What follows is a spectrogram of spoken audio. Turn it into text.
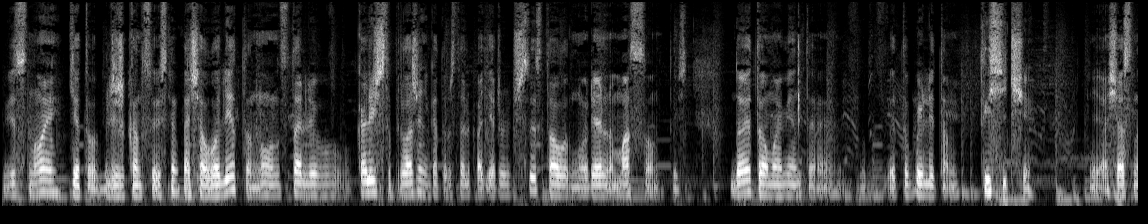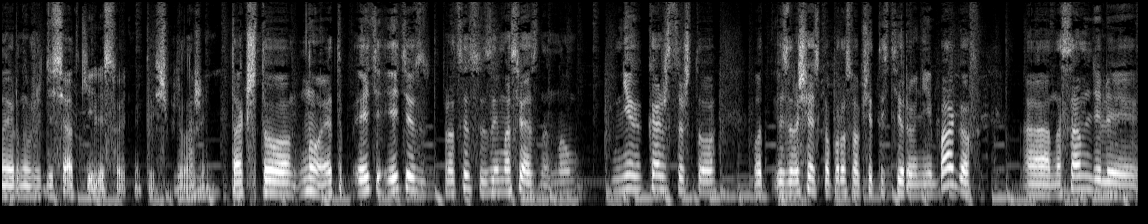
весной, где-то вот ближе к концу весны, к началу лета, ну, стали, количество приложений, которые стали поддерживать часы, стало, ну, реально массовым. То есть до этого момента это были там тысячи а сейчас, наверное, уже десятки или сотни тысяч приложений. Так что, ну, это, эти, эти процессы взаимосвязаны. Но мне кажется, что, вот возвращаясь к вопросу вообще тестирования багов, а, на самом деле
